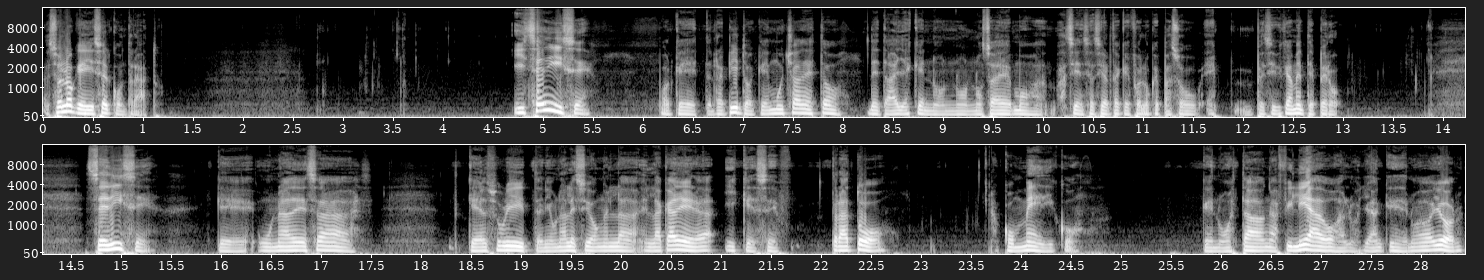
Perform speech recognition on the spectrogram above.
Eso es lo que dice el contrato. Y se dice, porque repito, aquí hay muchos de estos detalles que no, no sabemos a ciencia cierta qué fue lo que pasó específicamente, pero se dice que una de esas, que el tenía una lesión en la, en la cadera y que se trató con médicos que no estaban afiliados a los Yankees de Nueva York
